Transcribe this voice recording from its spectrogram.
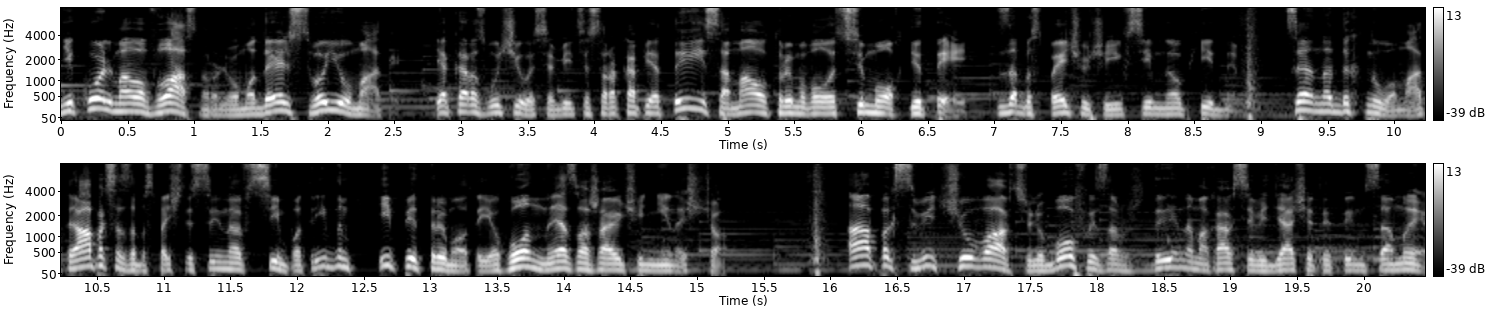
Ніколь мала власну рольову модель свою мати, яка розлучилася в віці 45 і сама отримувала сімох дітей, забезпечуючи їх всім необхідним. Це надихнуло мати Апекса забезпечити сина всім потрібним і підтримувати його, незважаючи ні на що. Апекс відчував цю любов і завжди намагався віддячити тим самим.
